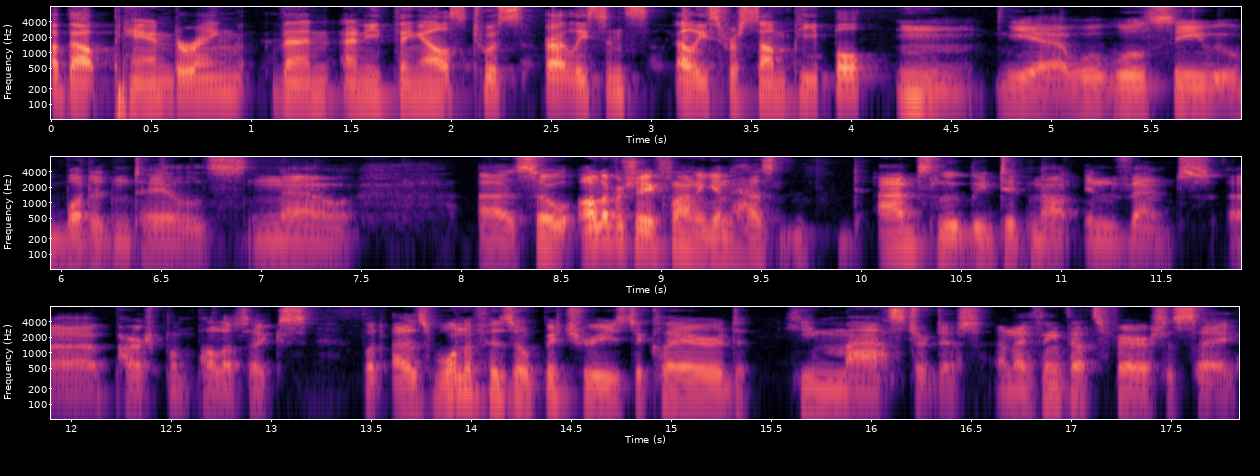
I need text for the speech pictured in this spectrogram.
about pandering than anything else to us, or at least in, at least for some people. Mm, yeah, we'll, we'll see what it entails now. Uh, so Oliver J. Flanagan has absolutely did not invent uh, parish pump politics, but as one of his obituaries declared, he mastered it, and I think that's fair to say.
